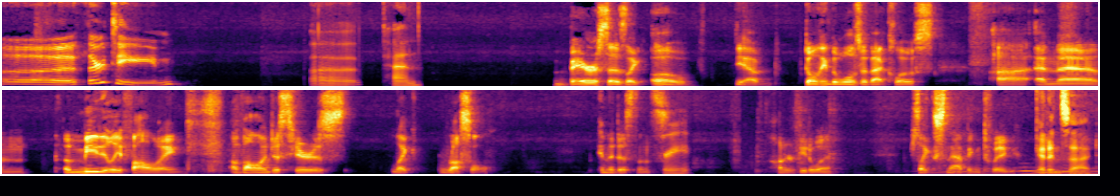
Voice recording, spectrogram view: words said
Uh, thirteen. Uh, ten. Bear says like, "Oh, yeah, don't think the wolves are that close." Uh, and then immediately following, Avalon just hears like rustle in the distance, Great. hundred feet away, just like snapping twig. Get inside.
